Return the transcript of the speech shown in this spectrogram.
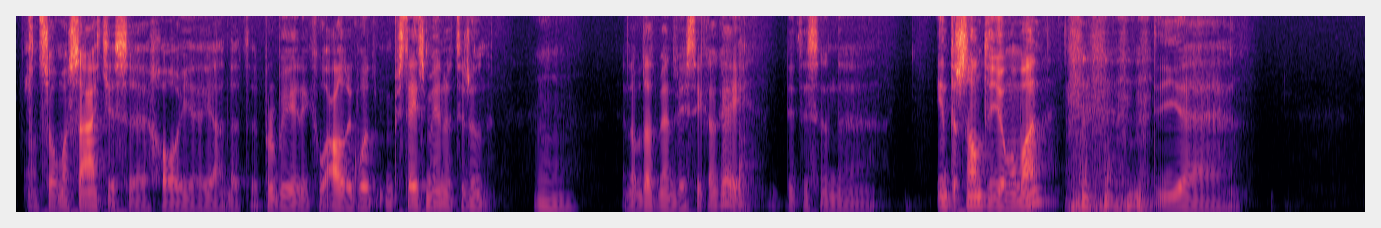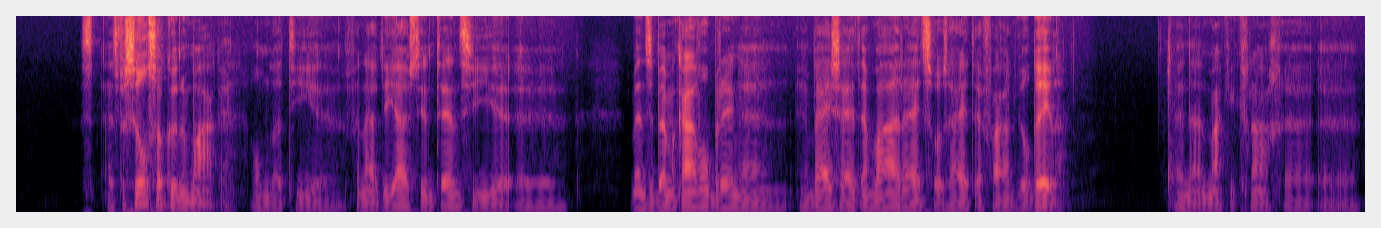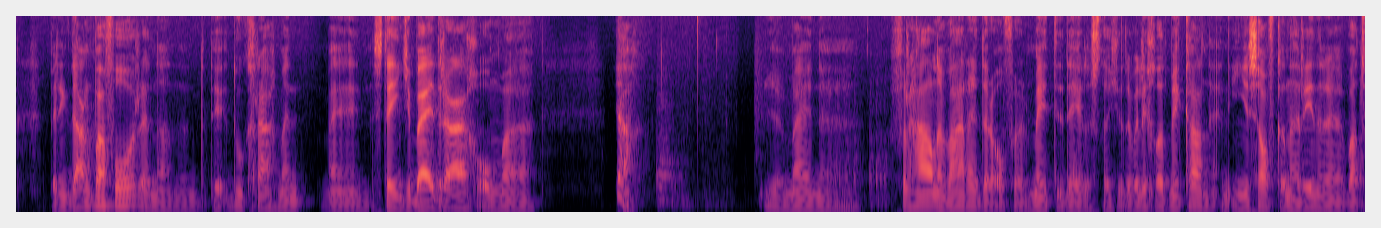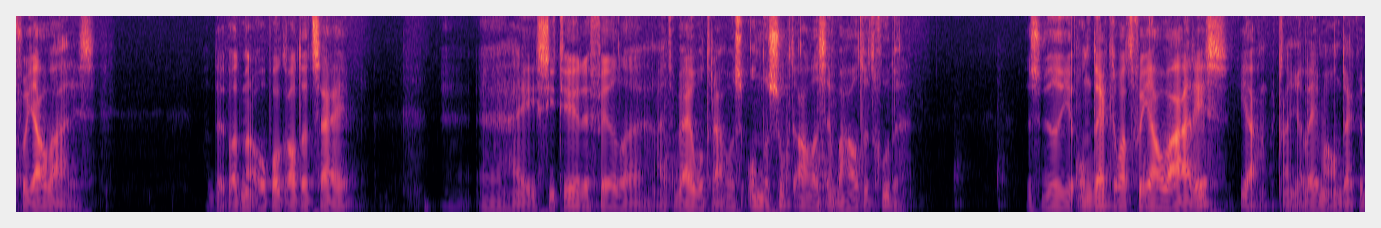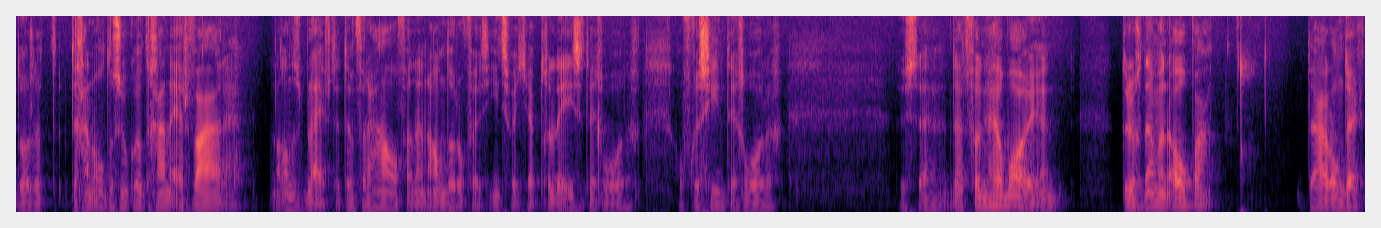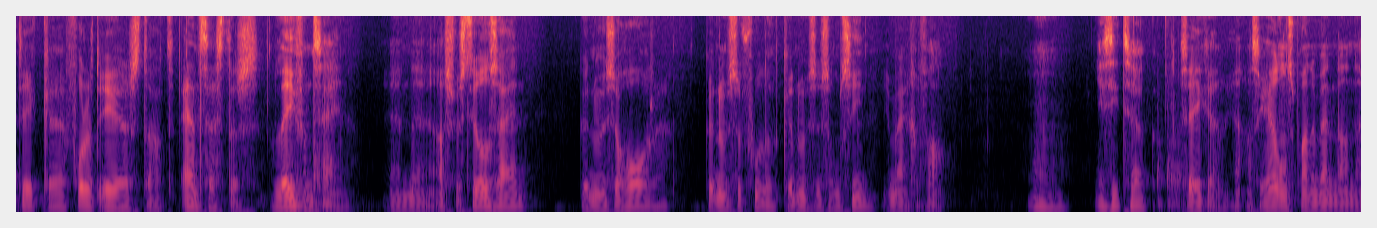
Want zomaar zaadjes eh, gooien, ja, dat probeer ik, hoe ouder ik word, steeds minder te doen. Mm. En op dat moment wist ik, oké, dit is een interessante jonge man die het verschil zou kunnen maken. Omdat hij vanuit de juiste intentie mensen bij elkaar wil brengen en wijsheid en waarheid zoals hij het ervaart wil delen. En daar maak ik graag, eh, eh, ben ik dankbaar voor en dan eh, doe ik graag mijn, mijn steentje bijdragen om ja, je mijn verhaal en waarheid erover mee te delen, zodat je er wellicht wat mee kan en in jezelf kan herinneren wat voor jou waar is. Wat mijn opa ook altijd zei, hij citeerde veel uit de Bijbel trouwens, onderzoekt alles en behoudt het goede. Dus wil je ontdekken wat voor jou waar is, ja, dan kan je alleen maar ontdekken door het te gaan onderzoeken en te gaan ervaren. En anders blijft het een verhaal van een ander of iets wat je hebt gelezen tegenwoordig of gezien tegenwoordig. Dus eh, dat vond ik heel mooi. En terug naar mijn opa. Daar ontdekte ik eh, voor het eerst dat ancestors levend zijn. En eh, als we stil zijn, kunnen we ze horen, kunnen we ze voelen, kunnen we ze soms zien, in mijn geval. Mm. Je ziet ze ook. Zeker. Ja, als ik heel ontspannen ben, dan eh,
